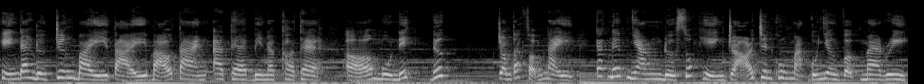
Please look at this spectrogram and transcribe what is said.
hiện đang được trưng bày tại Bảo tàng Arte Pinacote ở Munich, Đức. Trong tác phẩm này, các nếp nhăn được xuất hiện rõ trên khuôn mặt của nhân vật Mary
